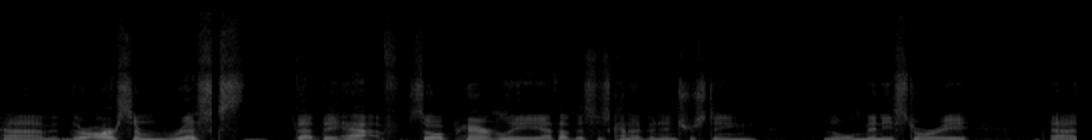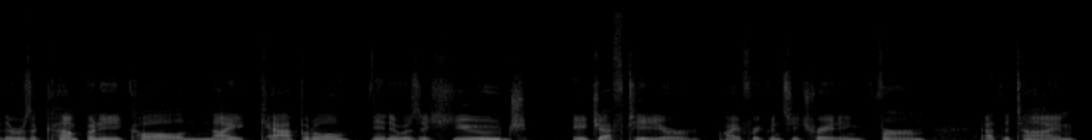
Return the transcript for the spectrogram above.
um, there are some risks that they have. So apparently, I thought this was kind of an interesting little mini story. Uh, there was a company called Knight Capital, and it was a huge HFT or high frequency trading firm at the time.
